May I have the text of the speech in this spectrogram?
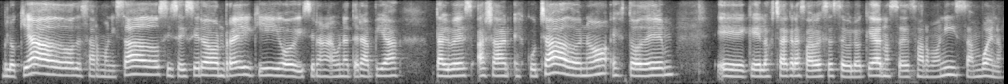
bloqueado, desarmonizado, si se hicieron reiki o hicieron alguna terapia, tal vez hayan escuchado, ¿no? Esto de eh, que los chakras a veces se bloquean o se desarmonizan. Bueno,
